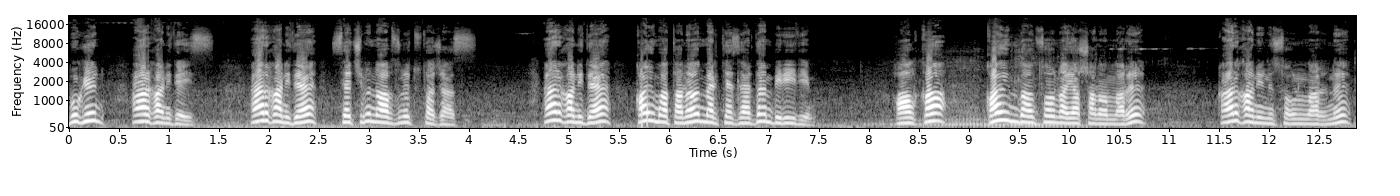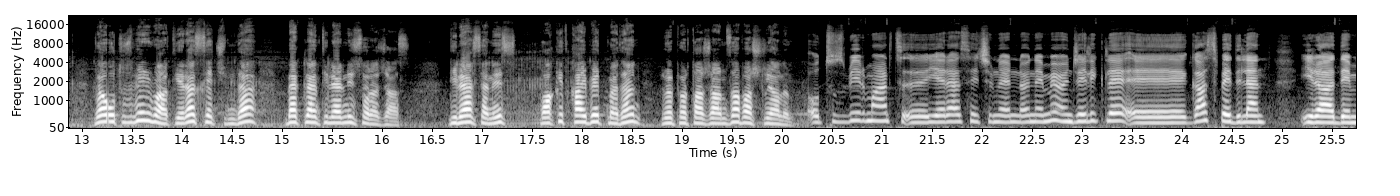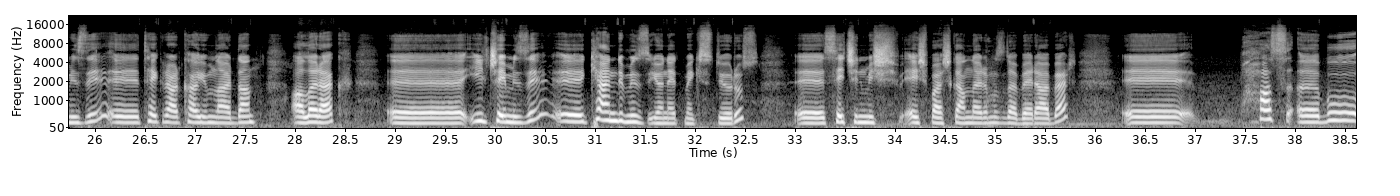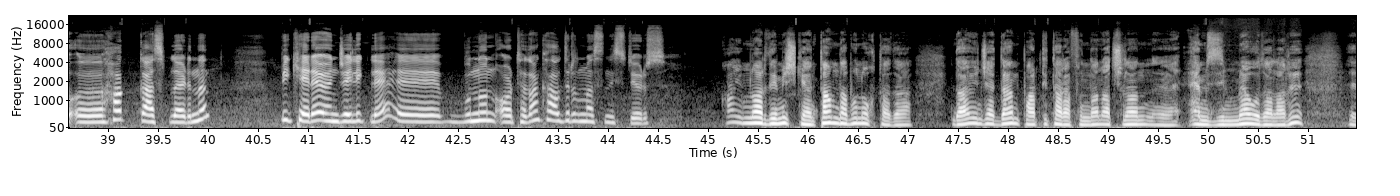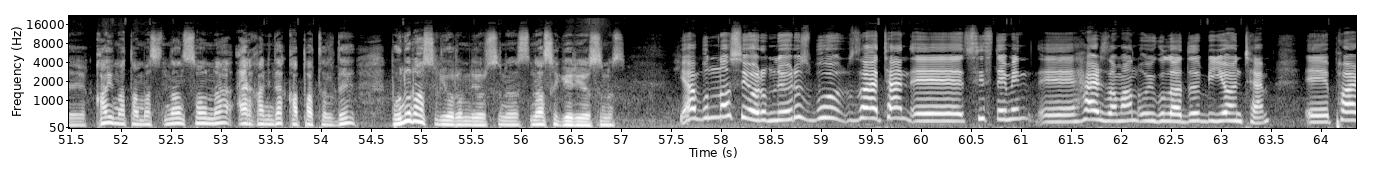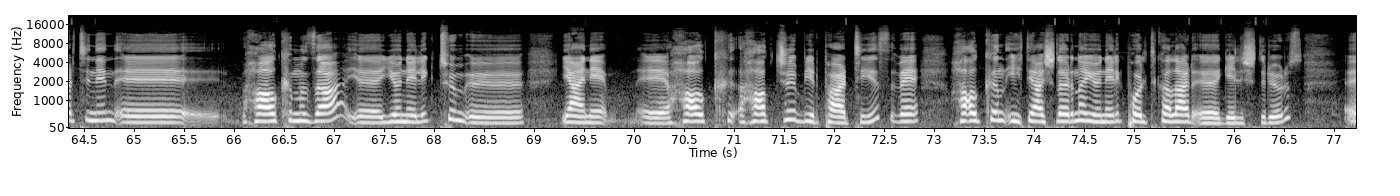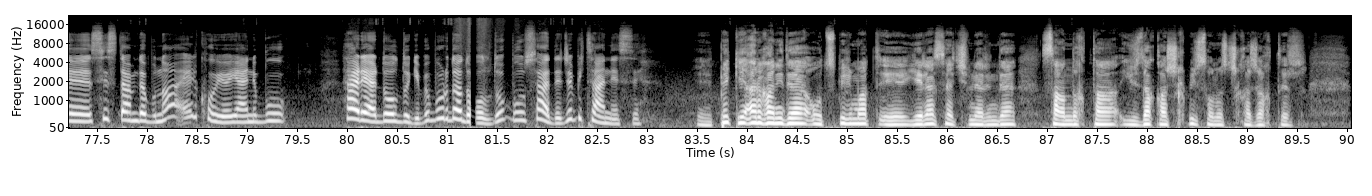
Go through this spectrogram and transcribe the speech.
Bugün Ergani'deyiz. Ergani'de seçimin nabzını tutacağız. Ergani'de kayyum atanan merkezlerden biriydim. Halka kayyumdan sonra yaşananları, Ergani'nin sorunlarını ve 31 Mart yerel seçimde beklentilerini soracağız. Dilerseniz vakit kaybetmeden röportajlarımıza başlayalım. 31 Mart e, yerel seçimlerinin önemi öncelikle e, gasp edilen irademizi e, tekrar kayyumlardan alarak e, ilçemizi e, kendimiz yönetmek istiyoruz. E, seçilmiş eş başkanlarımızla beraber. E, has e, bu e, hak gasplarının bir kere öncelikle e, bunun ortadan kaldırılmasını istiyoruz. Kayyumlar demişken tam da bu noktada daha önce DEM Parti tarafından açılan e, emzinme odaları e, kayyum atamasından sonra Ergani'de kapatıldı. Bunu nasıl yorumluyorsunuz? Nasıl görüyorsunuz? Ya bunu nasıl yorumluyoruz? Bu zaten e, sistemin e, her zaman uyguladığı bir yöntem. E, partinin e, halkımıza e, yönelik tüm e, yani e, halk halkçı bir partiyiz ve halkın ihtiyaçlarına yönelik politikalar e, geliştiriyoruz. E, sistem de buna el koyuyor. Yani bu her yerde olduğu gibi burada da oldu. Bu sadece bir tanesi. E, Peki Ergani'de 31 Mart e, yerel seçimlerinde sandıkta yüzde kaçlık bir sonuç çıkacaktır?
